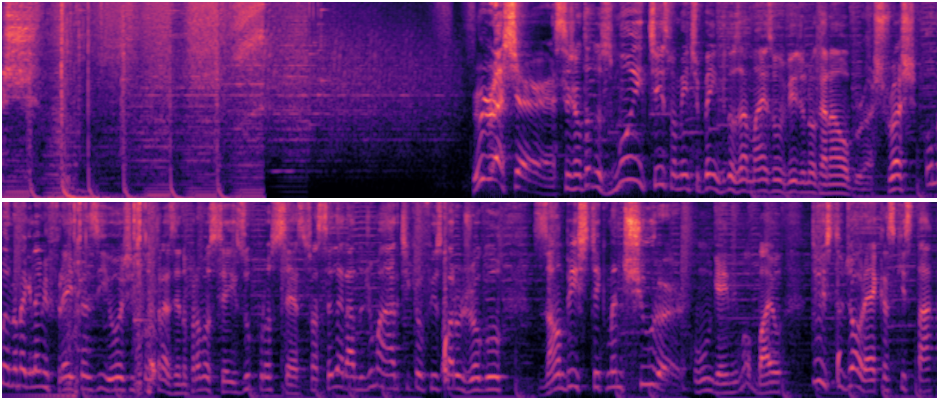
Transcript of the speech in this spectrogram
Rush. Rushers! Sejam todos muitíssimamente bem-vindos a mais um vídeo no canal Brush Rush. O meu nome é Guilherme Freitas e hoje estou trazendo para vocês o processo acelerado de uma arte que eu fiz para o jogo Zombie Stickman Shooter, um game mobile do estúdio Aurecas que está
